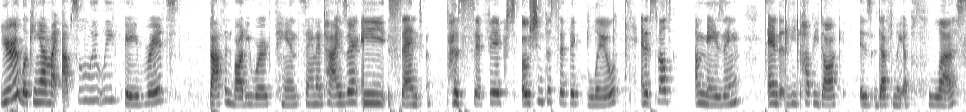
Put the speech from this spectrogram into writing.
You're looking at my absolutely favorite Bath & Body Works hand sanitizer. The scent Pacific, Ocean Pacific Blue and it smells amazing and the puppy dock is definitely a plus.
